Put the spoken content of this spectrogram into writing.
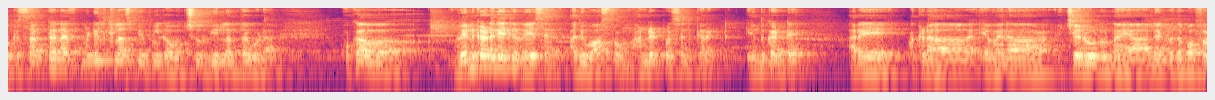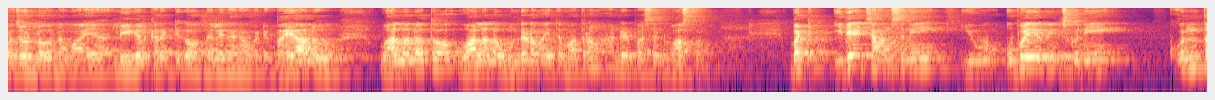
ఒక certain of middle class people కావచ్చు వీళ్ళంతా కూడా ఒక వెనుకడుగైతే వేశారు. అది వాస్తవం హండ్రెడ్ పర్సెంట్ కరెక్ట్ ఎందుకంటే అరే అక్కడ ఏమైనా చెరువులు ఉన్నాయా లేకపోతే బఫర్ జోన్లో ఉన్నామా లీగల్ కరెక్ట్గా ఉందా లేదా అనే ఒకటి భయాలు వాళ్ళలోతో వాళ్ళలో ఉండడం అయితే మాత్రం హండ్రెడ్ పర్సెంట్ వాస్తవం. బట్ ఇదే ఛాన్స్ని ఉపయోగించుకుని కొంత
